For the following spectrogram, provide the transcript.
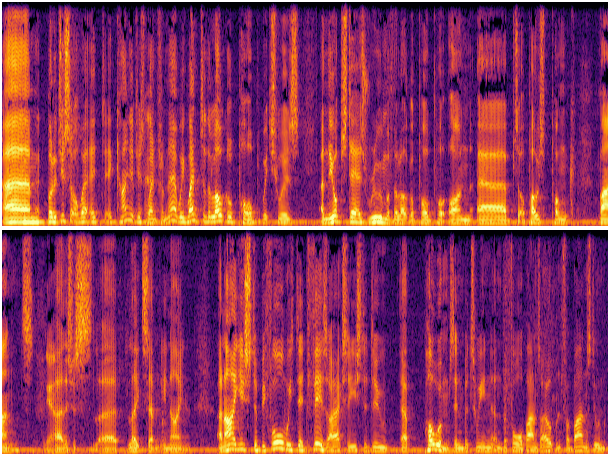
um, but it just sort of went, it, it kind of just went from there. We went to the local pub, which was, and the upstairs room of the local pub put on uh, sort of post punk bands. Yeah. Uh, this was uh, late 79. And I used to, before we did Viz, I actually used to do uh, poems in between and before bands. I opened for bands doing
